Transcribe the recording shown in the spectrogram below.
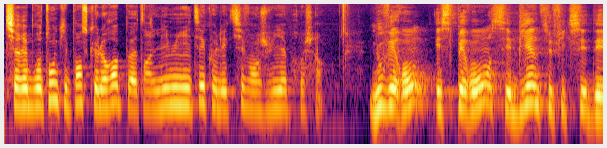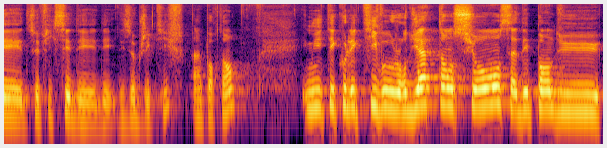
Thierry Breton qui pense que l'Europe peut atteindre l'immunité collective en juillet prochain. Nous verrons, espérons, c'est bien de se fixer des, se fixer des, objectifs importants. Immunité collective aujourd'hui, attention, ça dépend du.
